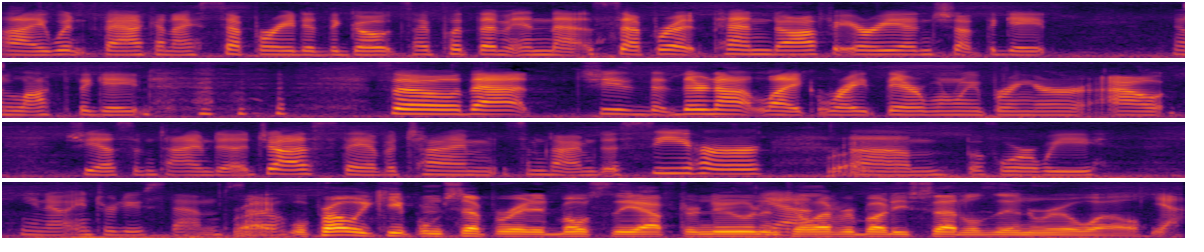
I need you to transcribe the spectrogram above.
I went back and I separated the goats. I put them in that separate penned off area and shut the gate and locked the gate so that she's they're not like right there when we bring her out she has some time to adjust they have a time some time to see her Right. um, before we you know introduce them so Right. We'll probably keep them separated most of the afternoon Yeah. until everybody settles in real well. yeah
